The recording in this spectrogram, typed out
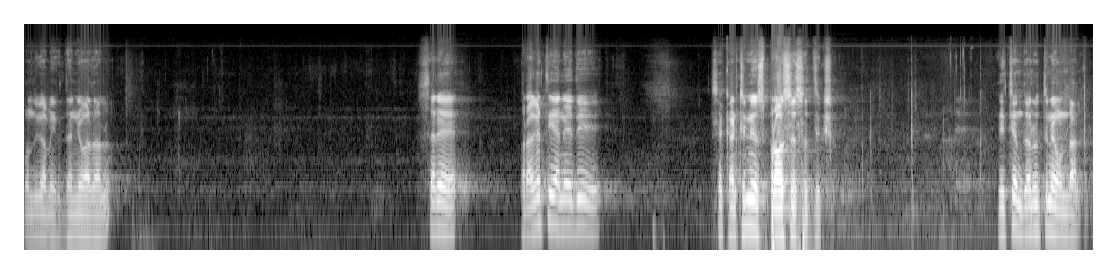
ముందుగా మీకు ధన్యవాదాలు. సరే ప్రగతి అనేది ఇట్స్ కంటిన్యూస్ ప్రాసెస్ అధ్యక్ష. నిత్యం జరుగుతూనే ఉండాలి.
